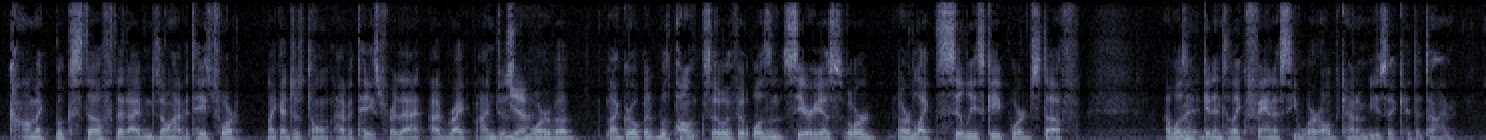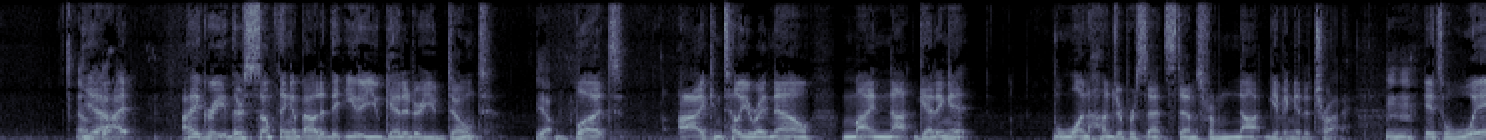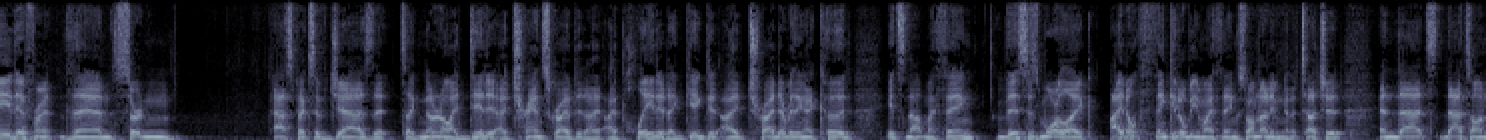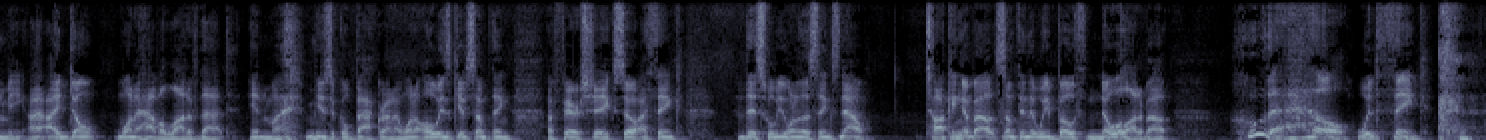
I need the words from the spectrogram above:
comic book stuff that I don't have a taste for. Like I just don't have a taste for that. I'd write. I'm just Yeah. more of a. I grew up with punk, so if it wasn't serious or or like silly skateboard stuff, I wasn't Right. getting into like fantasy world kind of music at the time. Um, yeah, but- I I agree. There's something about it that either you get it or you don't. yeah, but I can tell you right now, my not getting it 100% stems from not giving it a try. It's way different than certain aspects of jazz that it's like, no, no, no, I did it. I transcribed it. I, I played it. I gigged it. I tried everything I could. It's not my thing. This is more like, I don't think it'll be my thing, so I'm not even going to touch it. And that's, that's on me. I, I don't want to have a lot of that in my musical background. I want to always give something a fair shake. So I think this will be one of those things. Now, talking about something that we both know a lot about, who the hell would think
